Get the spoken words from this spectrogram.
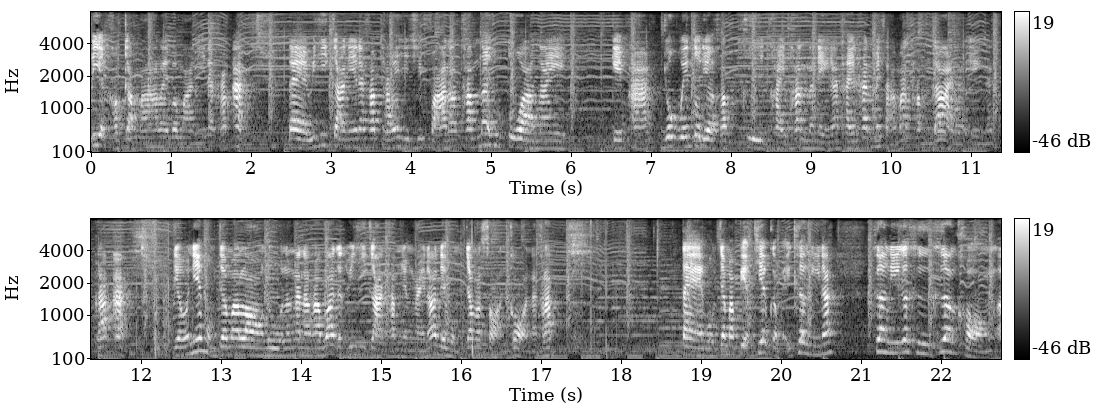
เรียกเขากลับมาอะไรประมาณนี้นะครับอะแต่วิธีการนี้นะครับทำให้ชิปฟ้านะทำได้ทุกตัวในเกมอาร์คยกเว้นตัวเดียวครับ คือไททันนั่นเองนะไททันไม่สามารถทำได้นั่นเองนะครับอะเดี๋ยววันนี้ผมจะมาลองดูแล้วกันนะครับ ว่าจะวิธีการทำยังไงเนาะเดี๋ยวผมจะมาสอนก่อนนะครับ แต่ผมจะมาเปรียบเทียบกับไอ้เครื่องนี้นะ เครื่องนี้ก็คือเครื่องของอ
